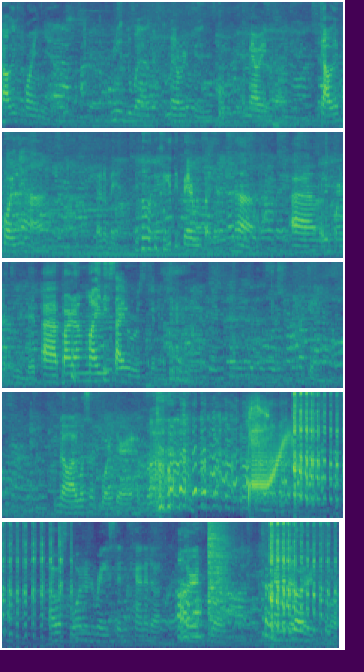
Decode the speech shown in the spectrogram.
California. Midwest American. America. California, ha? Ano ba yan? Sige, ti Perry ba yan? Ha. Um, California Timbit? ah, parang Miley Cyrus. Ganun. Okay. No, I wasn't born there. I I was born and raised in Canada. Third floor. Canada third floor.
